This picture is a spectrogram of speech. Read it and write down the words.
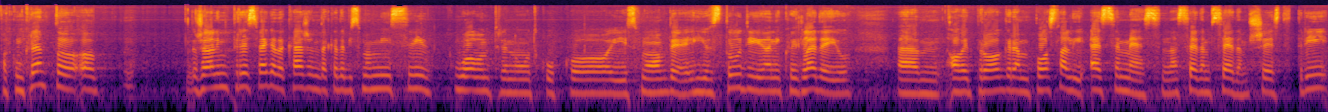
Pa konkretno, e, želim pre svega da kažem da kada bismo mi svi u ovom trenutku koji smo ovde i u studiju i oni koji gledaju ovaj program poslali SMS na 7763,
